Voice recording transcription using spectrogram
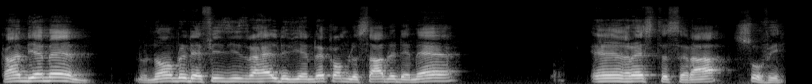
quand bien même le nombre des fils d'Israël deviendrait comme le sable des mers, un reste sera sauvé.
